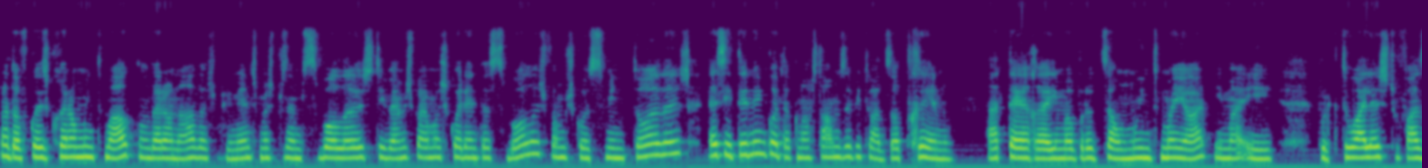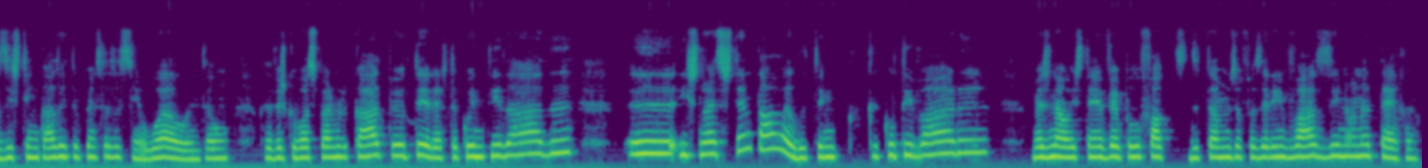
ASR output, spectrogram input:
Pronto, houve coisas que correram muito mal, que não deram nada aos experimentos, mas, por exemplo, cebolas, tivemos para umas 40 cebolas, fomos consumindo todas. É assim, tendo em conta que nós estávamos habituados ao terreno, à terra e uma produção muito maior, e, e porque tu olhas, tu fazes isto em casa e tu pensas assim, uau, wow, então cada vez que eu vou ao supermercado para eu ter esta quantidade, uh, isto não é sustentável, eu tenho que cultivar, uh, mas não, isto tem a ver pelo facto de estamos a fazer em vasos e não na terra.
